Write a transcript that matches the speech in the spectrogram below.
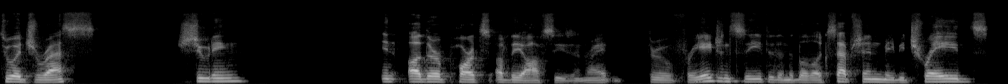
to address shooting in other parts of the offseason, right? Through free agency, through the mid level exception, maybe trades,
